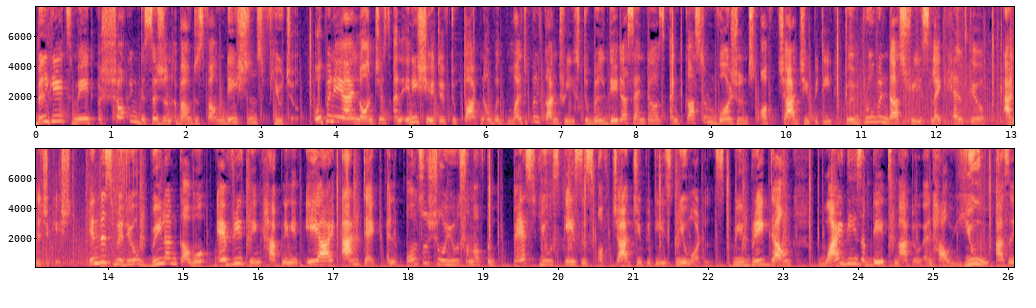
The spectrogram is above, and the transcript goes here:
Bill Gates made a shocking decision about his foundation's future. OpenAI launches an initiative to partner with multiple countries to build data centers and custom versions of ChatGPT to improve industries like healthcare and education. In this video, we'll uncover everything happening in AI and tech and also show you some of the best use cases of ChatGPT's new models. We'll break down why these updates matter and how you, as an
